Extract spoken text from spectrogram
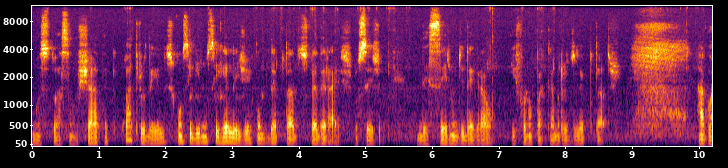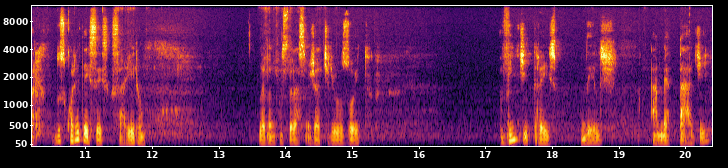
uma situação chata que quatro deles conseguiram se reeleger como deputados federais, ou seja, desceram de degrau e foram para a Câmara dos Deputados. Agora, dos 46 que saíram, levando em consideração, já tirei os oito, 23 deles a metade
